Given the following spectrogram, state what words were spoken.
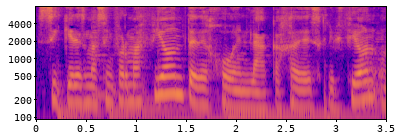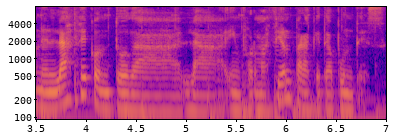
Si quieres más información, te dejo en la caja de descripción un enlace con toda la información para que te apuntes.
